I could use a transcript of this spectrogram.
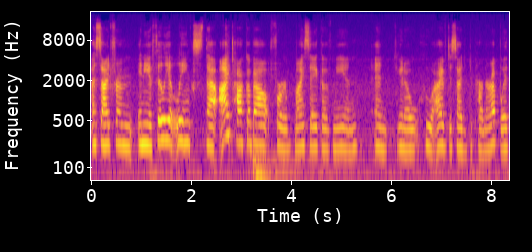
aside from any affiliate links that I talk about for my sake of me and and you know who I've decided to partner up with,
